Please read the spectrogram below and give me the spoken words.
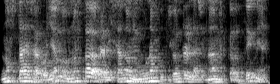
no está desarrollando, no está realizando ninguna función relacionada a mercadotecnia.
